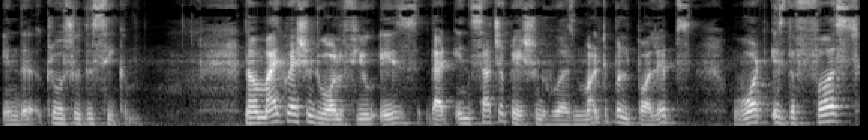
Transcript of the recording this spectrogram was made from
in the close to the cecum. Now, my question to all of you is that in such a patient who has multiple polyps, what is the first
